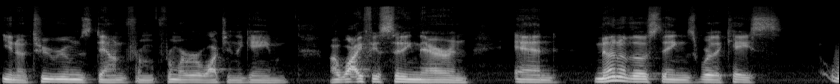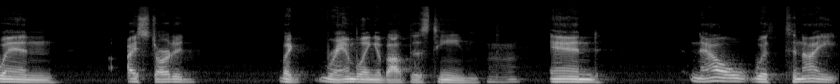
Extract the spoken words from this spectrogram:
you know, two rooms down from from where we're watching the game. My wife is sitting there, and and none of those things were the case when I started like rambling about this team. Mm-hmm. And now with tonight,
